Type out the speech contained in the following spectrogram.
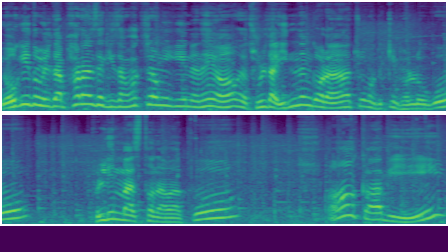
여기도 일단 파란색 이상 확정이기는 해요. 둘 다 있는 거라 조금 느낌 별로고. 블린 마스터 나왔고. 아 까비.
